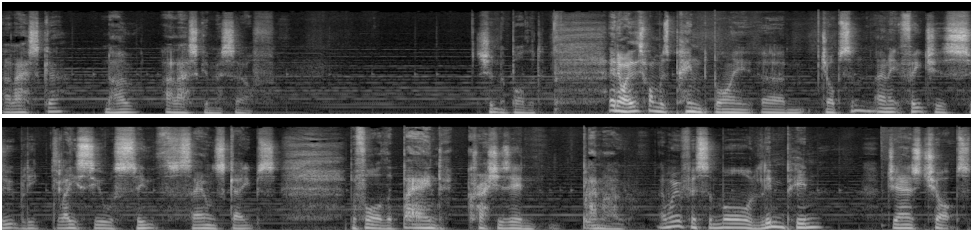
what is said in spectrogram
Alaska? No, Alaska myself. Shouldn't have bothered. Anyway, this one was penned by um, Jobson and it features suitably glacial synth soundscapes before the band crashes in. Blammo. And we're in for some more limping jazz chops.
